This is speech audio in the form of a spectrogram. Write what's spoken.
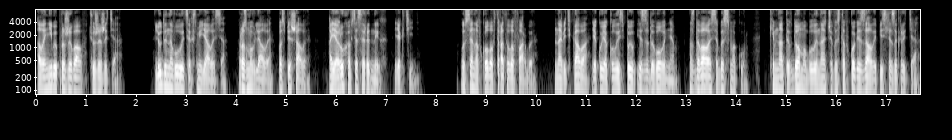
але ніби проживав чуже життя. Люди на вулицях сміялися, розмовляли, поспішали, а я рухався серед них, як тінь. Усе навколо втратило фарби. Навіть кава, яку я колись пив із задоволенням, здавалася без смаку. Кімнати вдома були наче виставкові зали після закриття.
